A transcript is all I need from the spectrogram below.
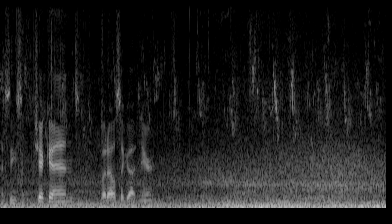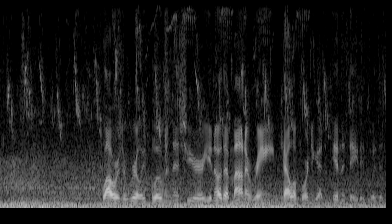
I see some chickens. What else I got in here? Flowers are really blooming this year. You know, the amount of rain, California got inundated with it.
